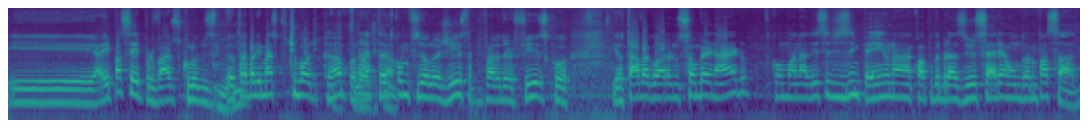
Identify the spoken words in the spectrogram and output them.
E aí passei por vários clubes. Uhum. Eu trabalhei mais com futebol de campo, futebol né? De Tanto campo. como fisiologista, preparador físico. Eu estava agora no São Bernardo como analista de desempenho na Copa do Brasil Série 1 do ano passado.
